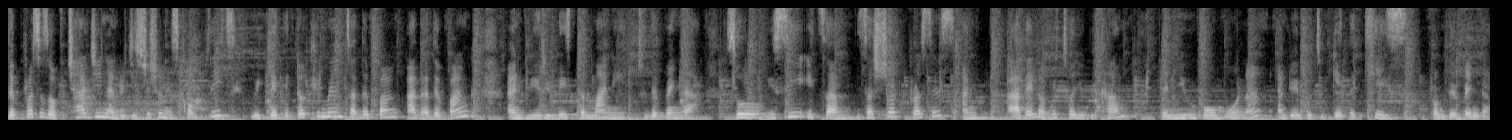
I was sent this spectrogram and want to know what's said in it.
the process of charging and registration is complete. We get the documents at the bank at, the bank, and we release the money to the vendor. So you see, it's a it's a short process, and at the end of it, all you become the new homeowner, and you're able to get the keys from the vendor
